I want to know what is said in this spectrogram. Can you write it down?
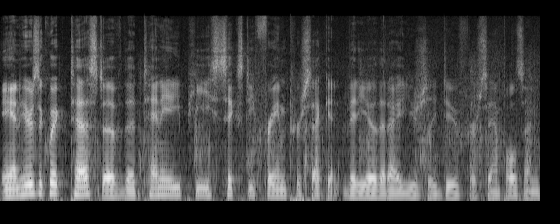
And here's a quick test of the 1080p 60 frames per second video that I usually do for samples. And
